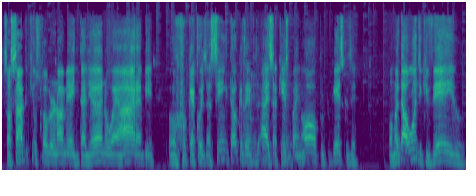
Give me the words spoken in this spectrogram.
Só sabe que o sobrenome é italiano ou é árabe, ou qualquer coisa assim. Então, quer dizer, ah, isso aqui é espanhol, português, quer dizer, bom, mas da onde que veio?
